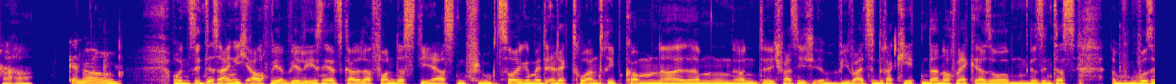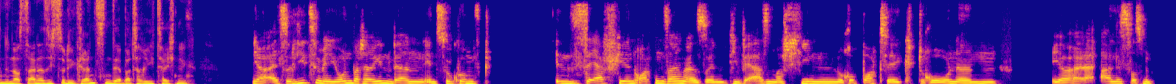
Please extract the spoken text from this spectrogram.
Aha. Genau. Und sind es eigentlich auch, wir, wir lesen jetzt gerade davon, dass die ersten Flugzeuge mit Elektroantrieb kommen, ne? Ähm, Und ich weiß nicht, wie weit sind Raketen da noch weg? Also sind das, wo sind denn aus deiner Sicht so die Grenzen der Batterietechnik? Ja, also Lithium-Ionen-Batterien werden in Zukunft in sehr vielen Orten sein, also in diversen Maschinen, Robotik, Drohnen, ja, alles, was mit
